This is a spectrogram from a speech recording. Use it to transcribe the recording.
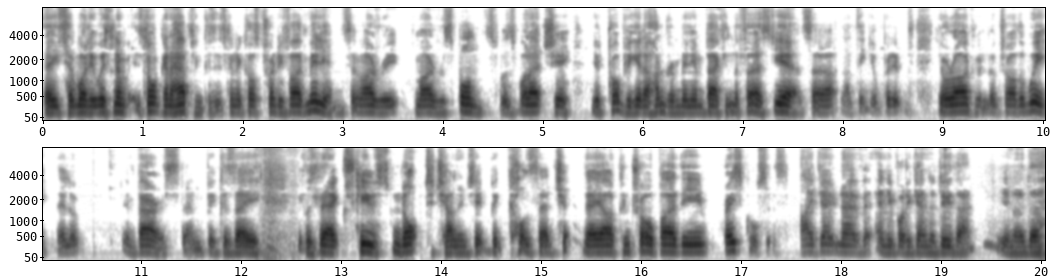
they said, well, it was never, it's not going to happen because it's going to cost 25 million. So my re, my response was, well, actually, you'd probably get 100 million back in the first year. So I, I think it, your argument looks rather weak. They look embarrassed then because they it was their excuse not to challenge it because they're they are controlled by the racecourses. I don't know if anybody going to do that. You know, the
